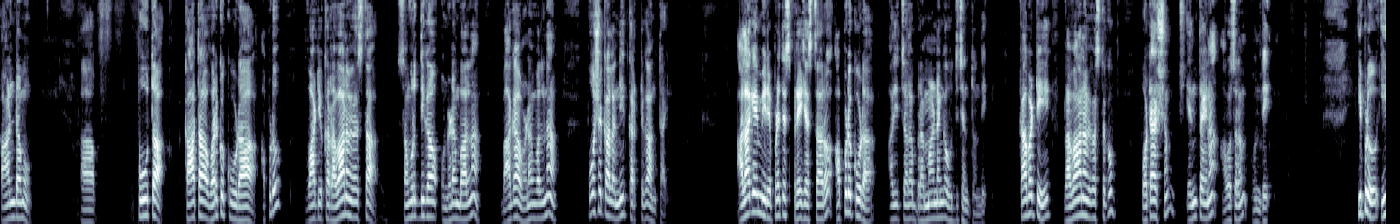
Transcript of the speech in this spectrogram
కాండము పూత కాత వరకు కూడా అప్పుడు వాటి యొక్క రవాణా వ్యవస్థ సమృద్ధిగా ఉండడం వలన బాగా ఉండడం వలన పోషకాలన్నీ కరెక్ట్గా అందుతాయి. అలాగే మీరు ఎప్పుడైతే స్ప్రే చేస్తారో అప్పుడు కూడా అది చాలా బ్రహ్మాండంగా వృద్ధి చెందుతుంది. కాబట్టి రవాణా వ్యవస్థకు పొటాషియం ఎంతైనా అవసరం ఉంది. ఇప్పుడు ఈ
